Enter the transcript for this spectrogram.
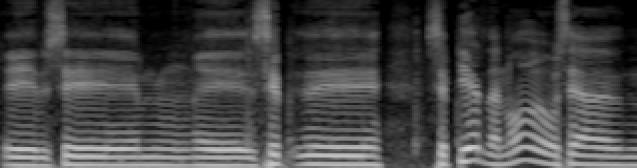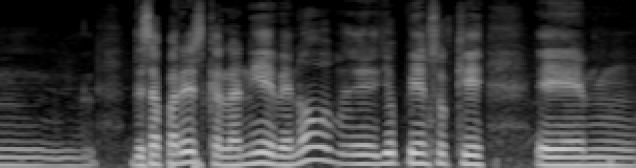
se, mm, se, se, pierda, ¿no? O sea, desaparezca la nieve, ¿no? Eh, yo pienso que em,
